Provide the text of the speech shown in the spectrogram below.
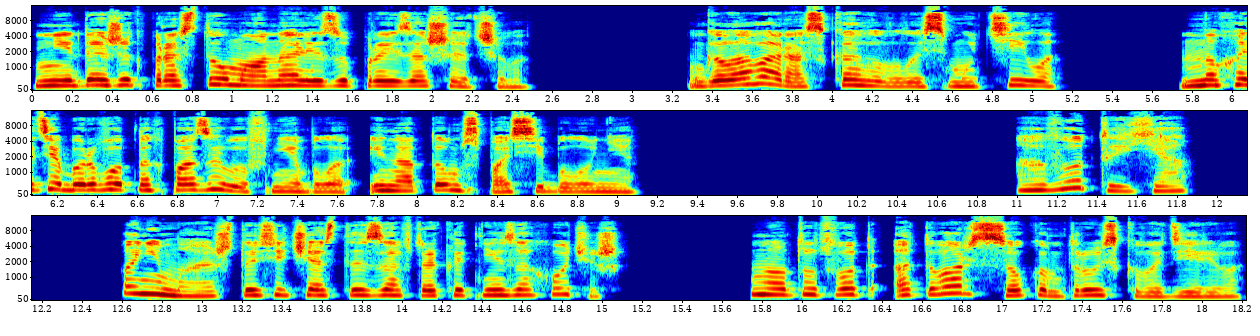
ни даже к простому анализу произошедшего. Голова раскалывалась, мутила, но хотя бы рвотных позывов не было, и на том спасибо Луне. А вот и я. Понимаю, что сейчас ты завтракать не захочешь, но тут вот отвар с соком труйского дерева.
